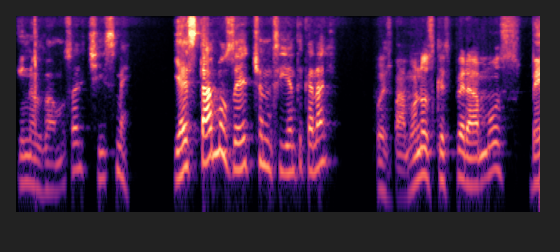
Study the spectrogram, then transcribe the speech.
y nos vamos al chisme. Ya estamos, de hecho, en el siguiente canal. Pues vámonos, ¿qué esperamos? Ven.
